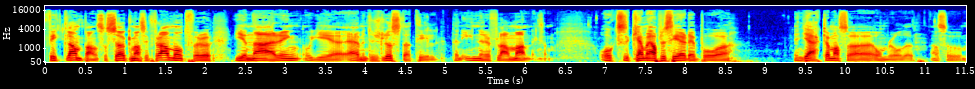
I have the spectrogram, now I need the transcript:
ficklampan så söker man sig framåt för att ge näring och ge äventyrslusta till den inre flamman. Liksom. Och så kan man applicera det på en jäkla massa områden. Alltså,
